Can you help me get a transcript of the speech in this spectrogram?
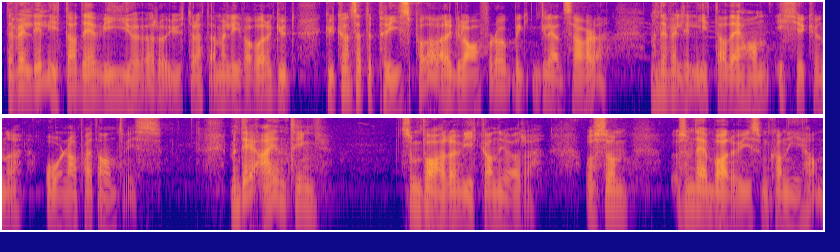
Det er veldig lite av det vi gjør og utretter med livet vårt. Gud, Gud, kan sette pris på det være glad for det og glede seg over det. Men det er veldig lite av det han ikke kunne ordna på et annet vis. Men det er én ting som bare vi kan gjøre, og som, som det er bare vi som kan gi han.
